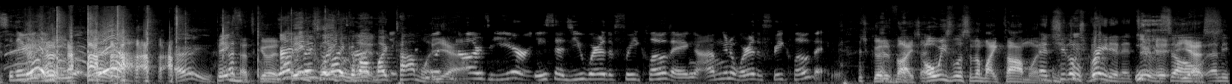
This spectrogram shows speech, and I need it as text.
So there you go. Hey, Big, That's good. One Big thing to like about. Mike Tomlin. Yeah. dollars a year, and he says you wear the free clothing. I'm going to wear the free clothing. It's good advice. Always listen to Mike Tomlin. and she looks great in it too. So Yes. I mean,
